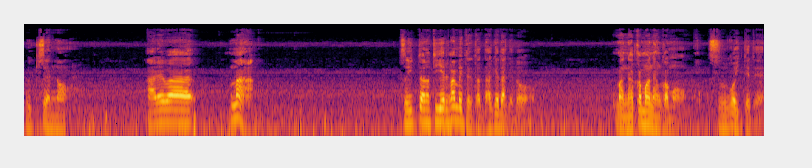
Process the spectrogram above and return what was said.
復帰戦の、あれは、まあ、ツイッターの TL 舐めてただけだけど、まあ仲間なんかもすごい言ってて、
